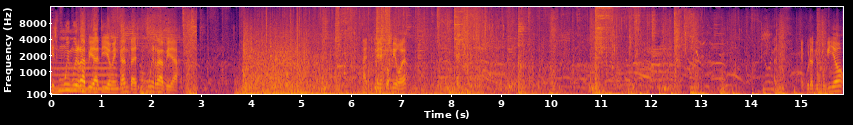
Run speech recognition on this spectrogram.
Es es muy, muy rápida, tío. Me encanta, es muy rápida. A ver, tú vienes conmigo, ¿eh? Aquí un poquillo.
